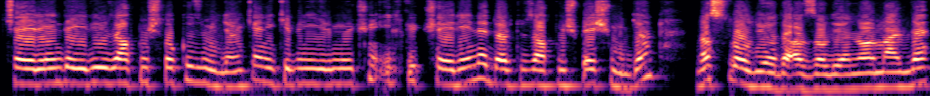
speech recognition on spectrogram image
çeyreğinde 769 milyonken 2023'ün ilk 3 çeyreğinde 465 milyon. Nasıl oluyor da azalıyor? Normalde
